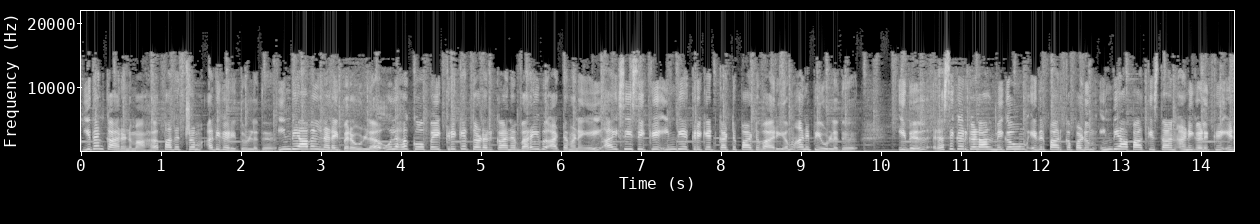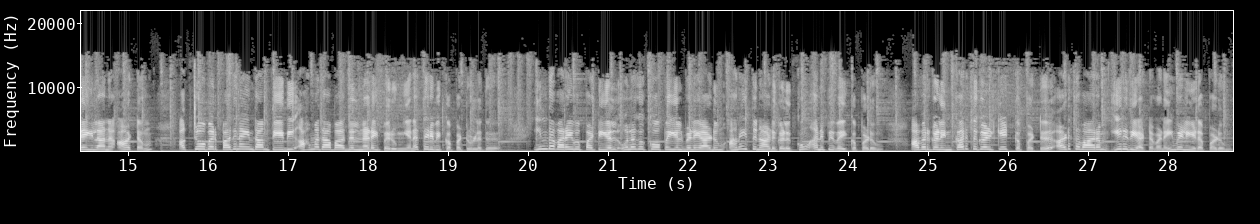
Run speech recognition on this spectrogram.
இதன் காரணமாக பதற்றம் அதிகரித்துள்ளது. இந்தியாவில் நடைபெறவுள்ள உலகக்கோப்பை கிரிக்கெட் தொடருக்கான வரைவு அட்டவணையை ஐசிசிக்கு இந்திய கிரிக்கெட் கட்டுப்பாட்டு வாரியம் அனுப்பியுள்ளது. இதில் ரசிகர்களால் மிகவும் எதிர்பார்க்கப்படும் இந்தியா பாகிஸ்தான் அணிகளுக்கு இடையிலான ஆட்டம் அக்டோபர் பதினைந்தாம் தேதி அகமதாபாத்தில் நடைபெறும் என தெரிவிக்கப்பட்டுள்ளது. இந்த வரைவு பட்டியல் உலகக்கோப்பையில் விளையாடும் அனைத்து நாடுகளுக்கும் அனுப்பி வைக்கப்படும். அவர்களின் கருத்துகள் கேட்கப்பட்டு அடுத்த வாரம் இறுதி அட்டவணை வெளியிடப்படும்.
